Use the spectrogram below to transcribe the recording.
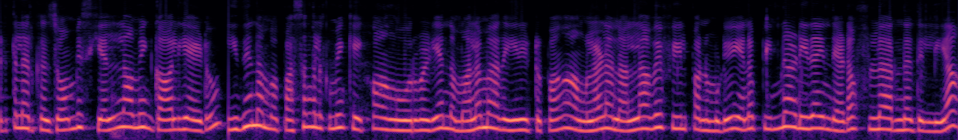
இடத்துல இருக்க ஜாம்பிஸ் எல்லாமே காலி ஆயிடும் இது நம்ம பசங்களுக்குமே கேட்கும். அவங்க ஒரு வழியாக அந்த மலை மேலே ஏறிட்டு இருப்பாங்க. அவங்களால நல்லாவே ஃபீல் பண்ண முடியும். ஏன்னா பின்னாடி தான் இந்த இடம் ஃபுல்லாக இருந்தது இல்லையா?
